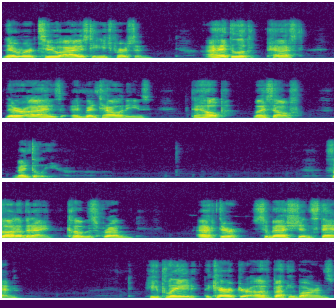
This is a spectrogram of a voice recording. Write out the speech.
There were two eyes to each person. I had to look past their eyes and mentalities to help myself mentally. Thought of the day comes from actor Sebastian Stan. He played the character of Bucky Barnes,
